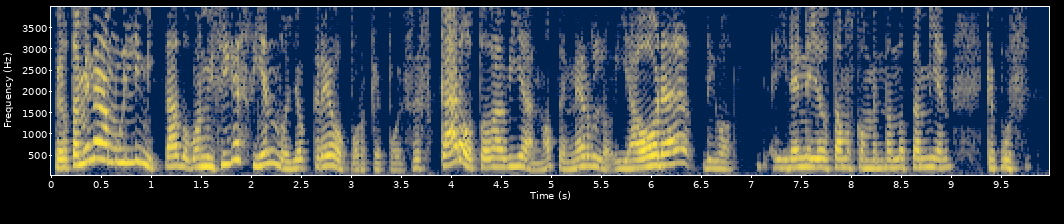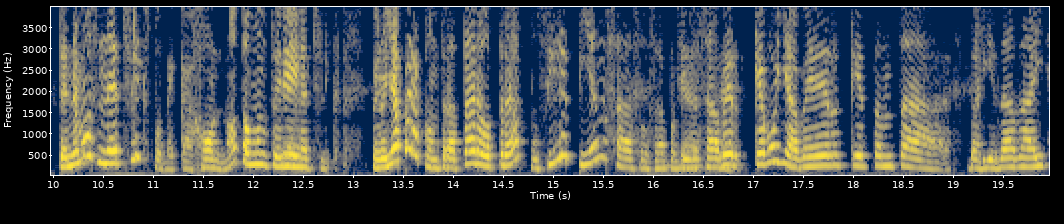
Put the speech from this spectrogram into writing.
Pero también era muy limitado, bueno, y sigue siendo, yo creo, porque pues es caro todavía, ¿no? Tenerlo. Y ahora, digo, Irene y yo estamos comentando también que pues tenemos Netflix, pues de cajón, ¿no? Todo el mundo tiene Netflix. Pero ya para contratar otra, pues sí le piensas, o sea, porque dices, a ver, ¿qué voy a ver? ¿Qué tanta variedad hay?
